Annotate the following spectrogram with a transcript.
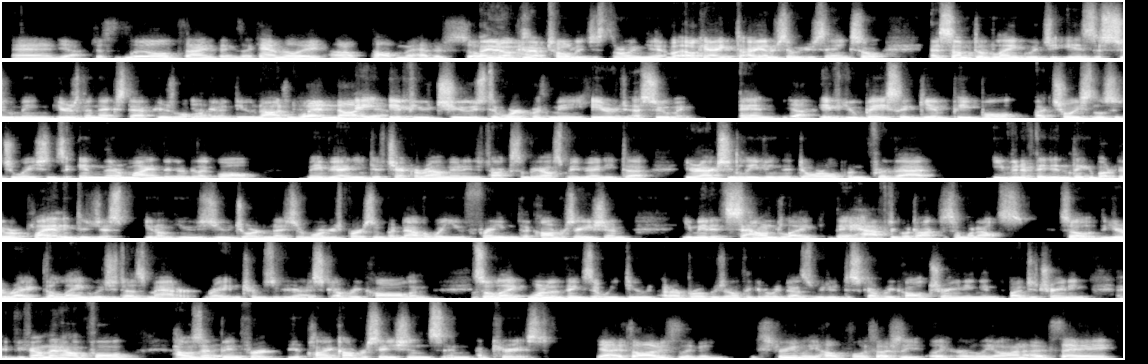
and yeah, just little tiny things. I can't really, I don't know, top of my head. There's so I know because I'm totally just throwing you. But okay, I, I, understand what you're saying. So assumptive language is assuming here's the next step. Here's what yeah. we're going to do. Not it's when, not hey, if you choose to work with me. You're assuming And Yeah. if you basically give people a choice in those situations, in their mind, they're going to be like, well, maybe I need to check around. Maybe I need to talk to somebody else. Maybe I need to, you're actually leaving the door open for that. Even if they didn't think about it, they were planning to just, you know, use you, Jordan, as your mortgage person. But now the way you framed the conversation, you made it sound like they have to go talk to someone else. So you're right. The language does matter, right? In terms of your Right. discovery call. And so, like, one of the things that we do at our brokerage, I don't think everybody does, we do discovery call training and budget training. If you found that helpful, how's that been for your client conversations? And I'm curious. yeah, it's obviously been extremely helpful, especially like early on. I'd say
